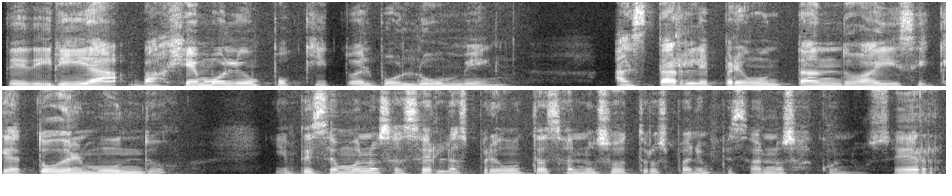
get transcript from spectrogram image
Te diría, bajémosle un poquito el volumen a estarle preguntando ahí sí que a todo el mundo y empecémonos a hacer las preguntas a nosotros para empezarnos a conocer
